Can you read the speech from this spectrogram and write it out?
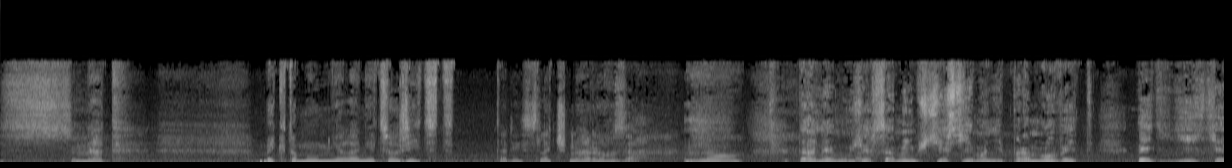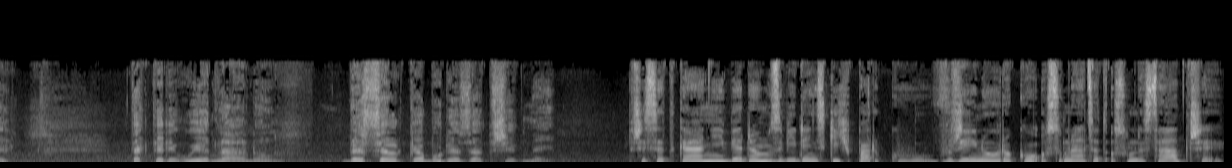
Snad by k tomu měla něco říct tady slečna Roza. No. Ta nemůže samým štěstím ani promluvit. Vidí dítě. Tak tedy ujednáno. Veselka bude za tři dny. Při setkání v jednom z vídeňských parků v říjnu roku 1883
